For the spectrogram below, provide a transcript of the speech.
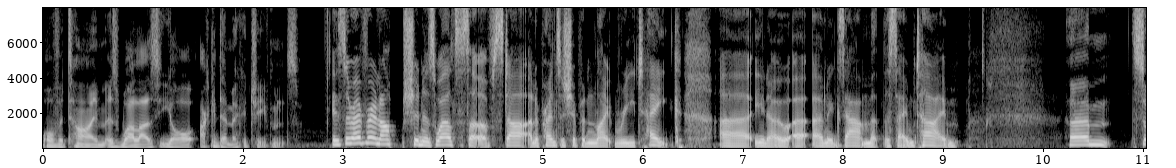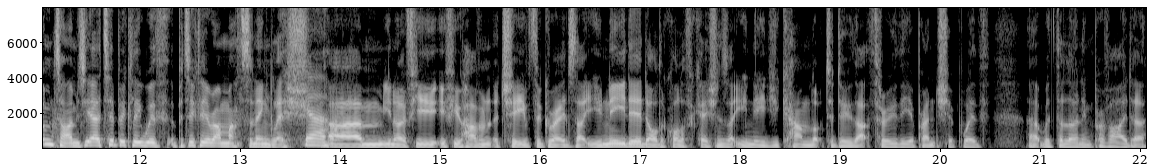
over time, as well as your academic achievements. Is there ever an option as well to sort of start an apprenticeship and like retake, uh, you know, a, an exam at the same time? Um, Sometimes, yeah. Typically, with particularly around maths and English, yeah. Um, you know, if you if you haven't achieved the grades that you needed or the qualifications that you need, you can look to do that through the apprenticeship with uh, with the learning provider,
